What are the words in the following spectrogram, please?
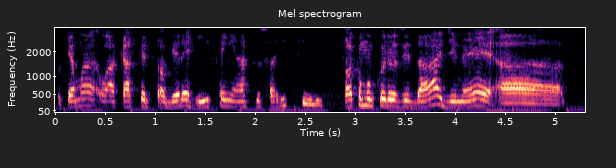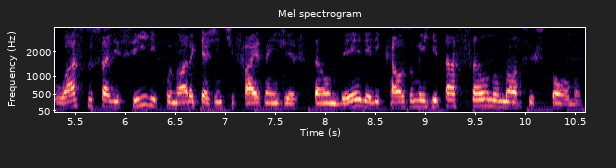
Porque é uma, a casca de salgueiro é rica em ácido salicílico. Só como curiosidade, né, a, o ácido salicílico, na hora que a gente faz a ingestão dele, ele causa uma irritação no nosso estômago.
